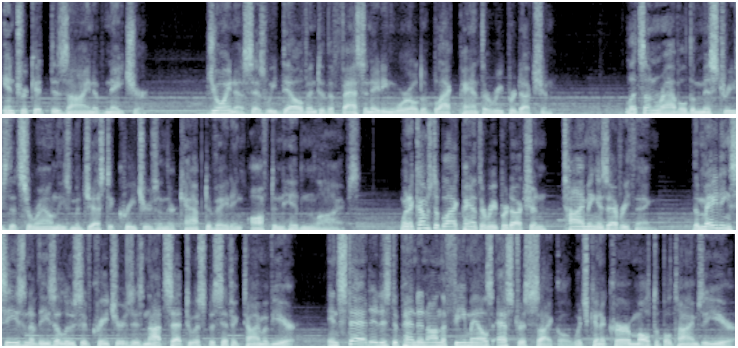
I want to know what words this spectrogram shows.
intricate design of nature. Join us as we delve into the fascinating world of Black Panther reproduction. Let's unravel the mysteries that surround these majestic creatures and their captivating, often hidden lives. When it comes to Black Panther reproduction, timing is everything. The mating season of these elusive creatures is not set to a specific time of year. Instead, it is dependent on the female's estrus cycle, which can occur multiple times a year.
